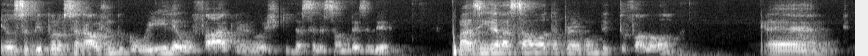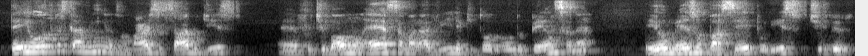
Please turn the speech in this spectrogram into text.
eu subi profissional junto com o William, o Fagner, hoje que da seleção brasileira. Mas em relação a outra pergunta que tu falou, é, tem outros caminhos. O Márcio sabe disso. É, futebol não é essa maravilha que todo mundo pensa, né? Eu mesmo passei por isso, tive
